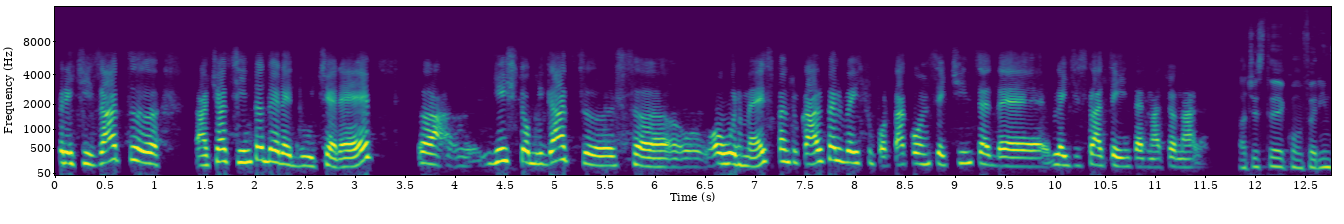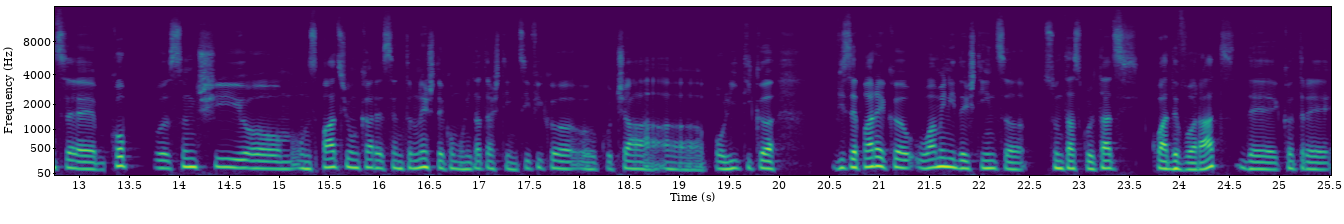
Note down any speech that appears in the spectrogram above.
precizat uh, acea țintă de reducere, uh, ești obligat uh, să o urmezi, pentru că altfel vei suporta consecințe de legislație internațională. Aceste conferințe COP sunt și un spațiu în care se întâlnește comunitatea științifică cu cea politică. Vi se pare că oamenii de știință sunt ascultați cu adevărat de către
